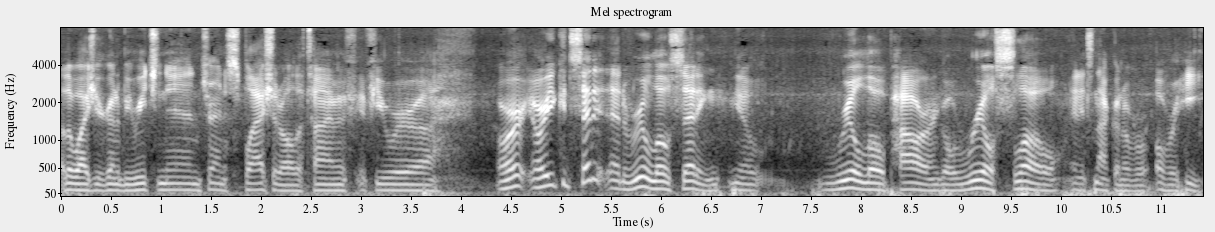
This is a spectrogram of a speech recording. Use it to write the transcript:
Otherwise, you're going to be reaching in, trying to splash it all the time. If, if you were, uh, or or you could set it at a real low setting, you know, real low power and go real slow, and it's not going to over, overheat.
